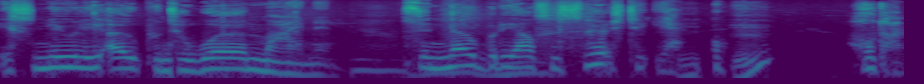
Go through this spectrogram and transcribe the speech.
It's newly open to worm mining, so nobody else has searched it yet. Oh, hold on.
